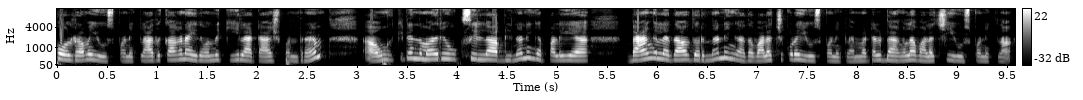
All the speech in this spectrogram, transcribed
ஹோல்டராகவும் யூஸ் பண்ணிக்கலாம். அதுக்காக நான் இதை வந்து கீழே அட்டாச் பண்ணுறேன் உங்ககிட்ட இந்த மாதிரி ஹூக்ஸ் இல்லை அப்படின்னா நீங்கள் பழைய பேங்கில் ஏதாவது இருந்தால் நீங்கள் அதை வளைச்சி கூட யூஸ் பண்ணிக்கலாம். மெட்டல் பேங்கில் வளைச்சி யூஸ் பண்ணிக்கலாம்.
